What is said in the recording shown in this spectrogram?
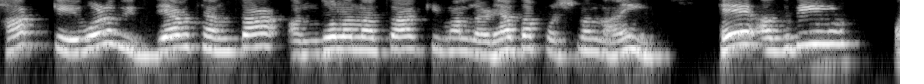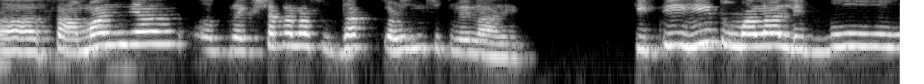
हा केवळ विद्यार्थ्यांचा आंदोलनाचा किंवा लढ्याचा प्रश्न नाही हे अगदी सामान्य प्रेक्षकाला सुद्धा कळून चुकलेलं आहे. कितीही तुम्हाला लिंबू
